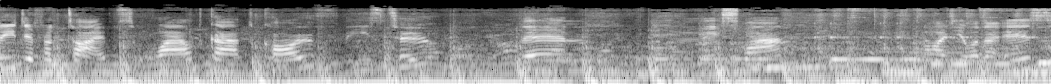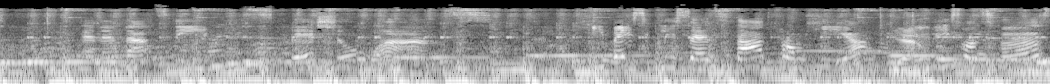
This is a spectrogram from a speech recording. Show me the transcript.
Three different types. Wildcat Cove, these two. Then this one. No idea what that is. And then that's the special ones. He basically said start from here. Yeah. Do these ones first.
